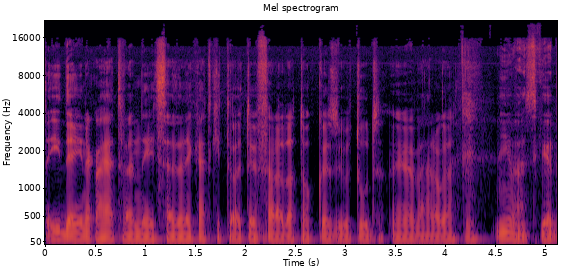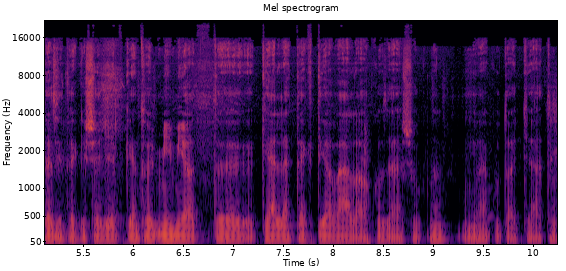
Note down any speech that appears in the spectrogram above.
idejének a 74%-át kitöltő feladatok közül tud válogatni. Nyilván ezt kérdezitek is egyébként, hogy mi miatt kellettek ti a vállalkozásoknak. Nyilván kutatjátok.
